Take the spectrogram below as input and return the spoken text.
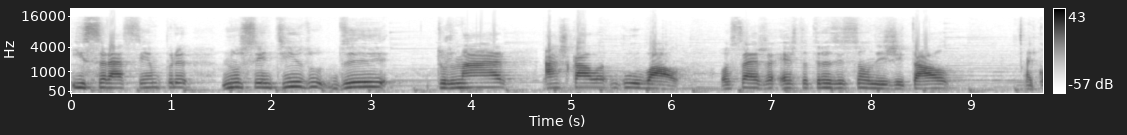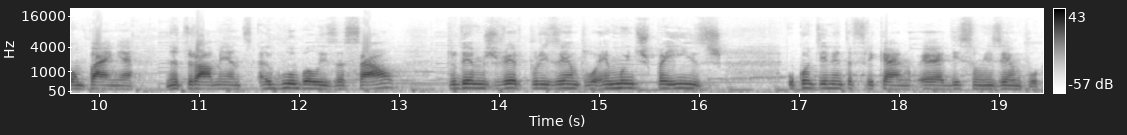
e será sempre no sentido de tornar à escala global. Ou seja, esta transição digital acompanha naturalmente a globalização. Podemos ver, por exemplo, em muitos países, o continente africano é disso um exemplo,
